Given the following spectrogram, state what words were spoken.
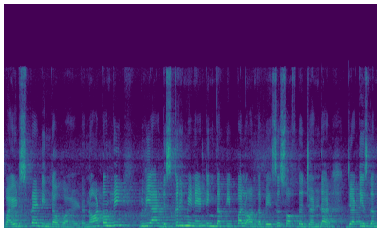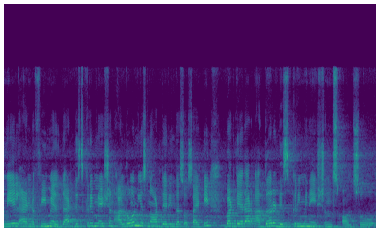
widespread in the world. Not only we are discriminating the people on the basis of the gender. That is the male and female. That discrimination alone is not there in the society but there are other discriminations also.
